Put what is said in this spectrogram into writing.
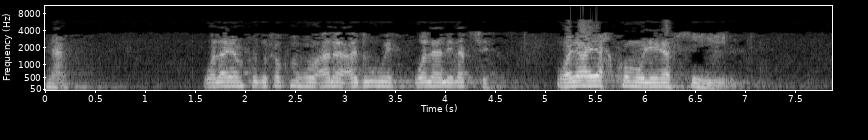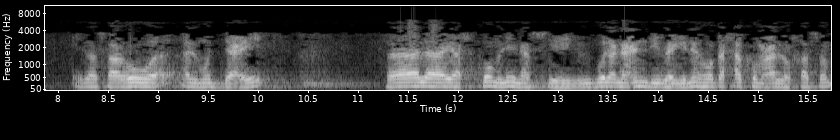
نعم. ولا ينفذ حكمه على عدوه ولا لنفسه. ولا يحكم لنفسه. إذا صار هو المدعي فلا يحكم لنفسه. يقول أنا عندي بينة وبحكم على الخصم.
